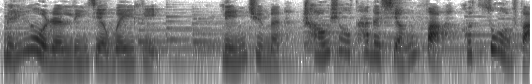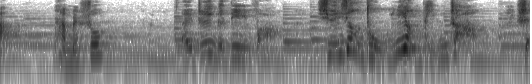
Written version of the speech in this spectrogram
没有人理解威力，邻居们嘲笑他的想法和做法。他们说：“在这个地方，雪像土一样平常，谁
